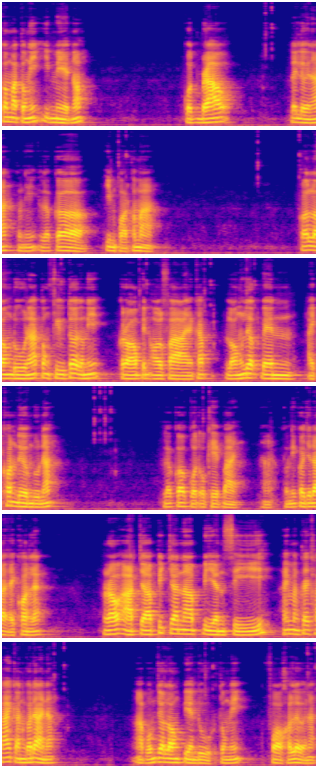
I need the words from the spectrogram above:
ก็มาตรงนี้ image เนาะกด browse ได้เลยนะตรงนี้แล้วก็ import เข้ามา ก็ลองดูนะตรงฟิลเตอร์ตรงนี้กรองเป็น all file นะครับ ลองเลือกเป็น ไอคอนเดิมดูนะ แล้วก็กดโอเคไปนะตรงนี้ก็จะได้ไอคอนแล้ว เราอาจจะพิจารณาเปลี่ยนสีให้มันคล้าย ๆ กันก็ได้นะอ่าผมจะลองเปลี่ยนดูตรงนี้ for color นะ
